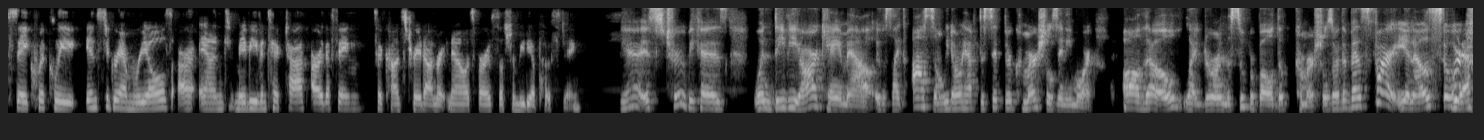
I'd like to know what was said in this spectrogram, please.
say quickly Instagram Reels are, and maybe even TikTok are the thing to concentrate on right now as far as social media posting. Yeah, it's true because when DVR came out, it was like, awesome, we don't have to sit through commercials anymore. Although, like during the Super Bowl, the commercials are the best part, you know? So we're, yeah.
